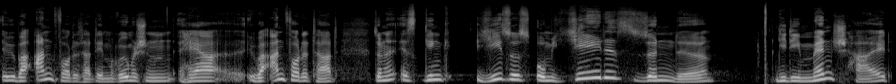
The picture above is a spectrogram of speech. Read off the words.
überantwortet hat, dem römischen Herr äh, überantwortet hat, sondern es ging Jesus um jede Sünde, die die Menschheit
